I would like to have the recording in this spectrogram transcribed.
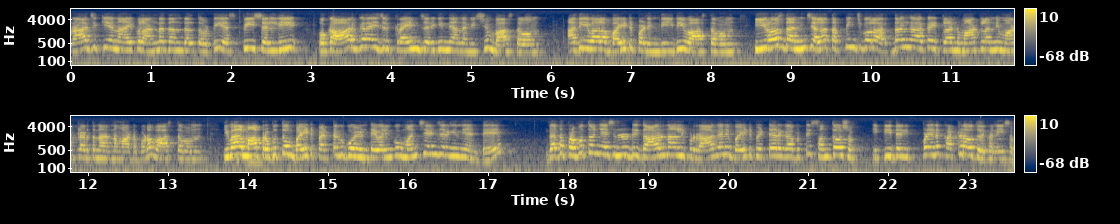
రాజకీయ నాయకుల అండదండలతోటి ఎస్పెషల్లీ ఒక ఆర్గనైజ్డ్ క్రైమ్ జరిగింది అన్న విషయం వాస్తవం. అది ఇవాళ బయటపడింది ఇది వాస్తవం. ఈ రోజు దాని నుంచి ఎలా తప్పించుకోవాలో అర్థం కాక ఇట్లాంటి మాటలన్నీ మాట్లాడుతున్నారన్నమాట కూడా వాస్తవం. ఇవాళ మా ప్రభుత్వం బయట పెట్టకపోయి ఉంటే ఇవాళ ఇంకొక మంచి ఏం జరిగింది అంటే గత ప్రభుత్వం చేసినటువంటి దారుణాలు ఇప్పుడు రాగానే బయట పెట్టారు కాబట్టి సంతోషం. ఇది ఇప్పుడైనా కట్టడవుతుంది కనీసం.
